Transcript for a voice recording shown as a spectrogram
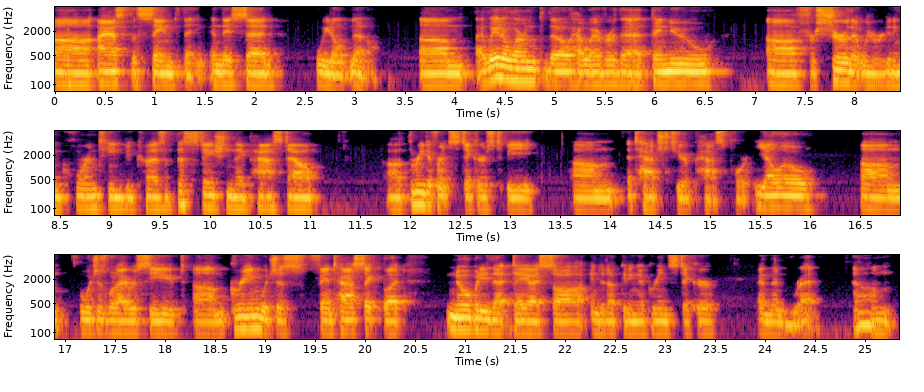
uh, I asked the same thing, and they said, We don't know. Um, I later learned, though, however, that they knew uh, for sure that we were getting quarantined because at this station they passed out uh, three different stickers to be um, attached to your passport. Yellow, um, which is what I received. Um, green, which is fantastic, but nobody that day I saw ended up getting a green sticker. And then red. Um,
